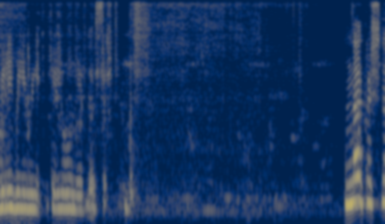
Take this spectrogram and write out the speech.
ಬಿಳಿ ಬಿಳಿ ಬಿಳಿ ತೆಳು ನಿರ್ದೋಸೆ ಅಂದ ಕೃಷ್ಣ.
